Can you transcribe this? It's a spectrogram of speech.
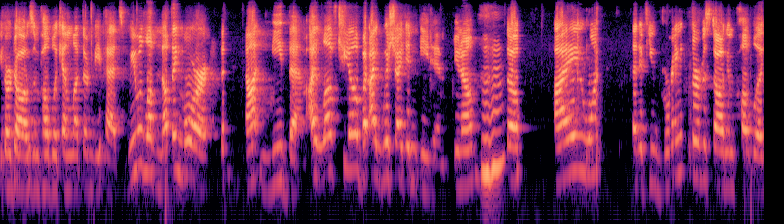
take our dogs in public and let them be pets. We would love nothing more than not need them. I love Chio, but I wish I didn't need him. You know. Mm-hmm. So I want that if you bring a service dog in public,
